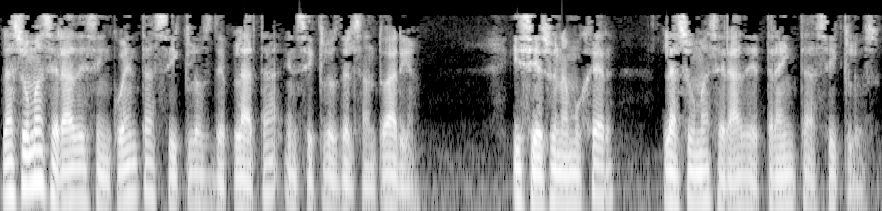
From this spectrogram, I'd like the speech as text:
la suma será de cincuenta ciclos de plata en ciclos del santuario. Y si es una mujer, la suma será de treinta ciclos.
